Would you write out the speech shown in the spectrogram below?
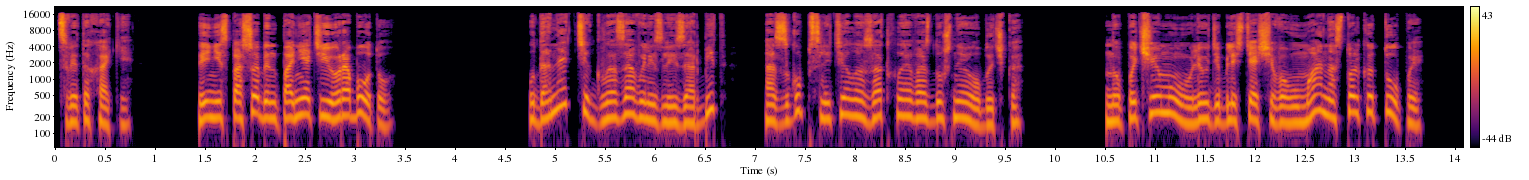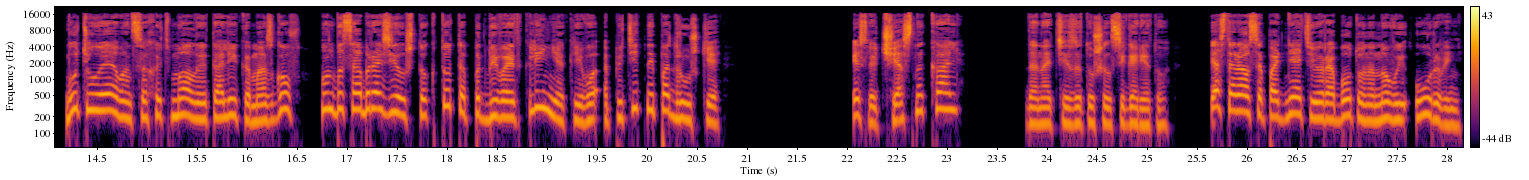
цвета хаки. «Ты не способен понять ее работу». У Донатти глаза вылезли из орбит, а с губ слетело затхлое воздушное облачко. «Но почему люди блестящего ума настолько тупы?» Будь у Эванса хоть малая талика мозгов, он бы сообразил, что кто-то подбивает клинья к его аппетитной подружке. Если честно, Каль, Донати затушил сигарету, я старался поднять ее работу на новый уровень,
